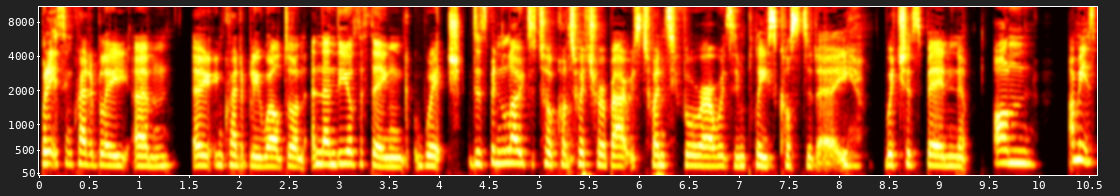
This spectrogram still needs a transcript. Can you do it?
But it's incredibly, um, uh, incredibly well done. And then the other thing, which there's been loads of talk on Twitter about, is 24 hours in police custody, which has been on. I mean, it's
